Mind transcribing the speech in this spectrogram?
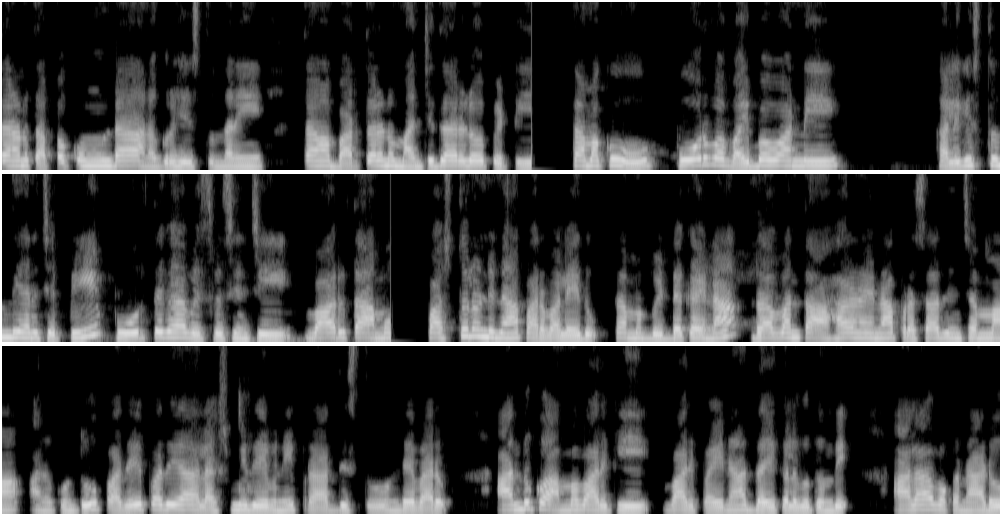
తనను తప్పకుండా అనుగ్రహిస్తుందని తమ భర్తలను మంచి దారిలో పెట్టి తమకు పూర్వ వైభవాన్ని కలిగిస్తుంది అని చెప్పి పూర్తిగా విశ్వసించి వారు తాము పస్తులుండినా పర్వాలేదు. తమ బిడ్డకైనా రవ్వంత ఆహారనైనా ప్రసాదించమ్మా అనుకుంటూ పదే పదే ఆ లక్ష్మీదేవిని ప్రార్థిస్తూ ఉండేవారు. అందుకు అమ్మవారికి వారిపైన దయ కలుగుతుంది. అలా ఒకనాడు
